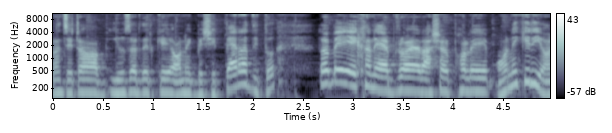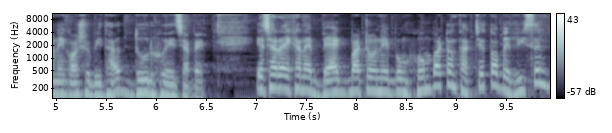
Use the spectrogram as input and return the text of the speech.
না, যেটা ইউজারদেরকে অনেক বেশি প্যারা দিত। তবে এখানে অ্যাপ ড্রয়ার আসার ফলে অনেকেরই অনেক অসুবিধা দূর হয়ে যাবে। এছাড়া এখানে ব্যাক বাটন এবং হোম বাটন থাকছে, তবে রিসেন্ট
